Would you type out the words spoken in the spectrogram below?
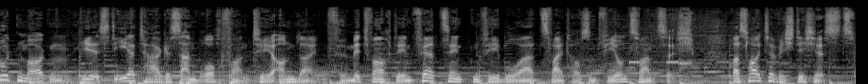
Guten Morgen, hier ist Ihr Tagesanbruch von T-Online für Mittwoch, den 14. Februar 2024. Was heute wichtig ist.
